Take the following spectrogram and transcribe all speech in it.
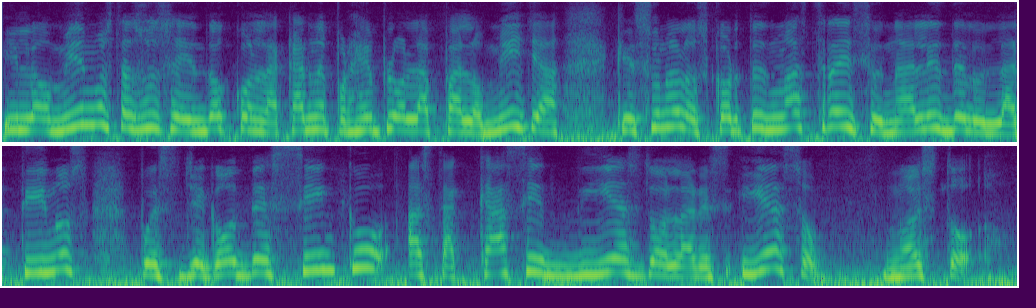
Y lo mismo está sucediendo con la carne. Por ejemplo, la palomilla, que es uno de los cortes más tradicionales de los latinos, pues llegó de 5 hasta casi 10 dólares. Y eso no es todo.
